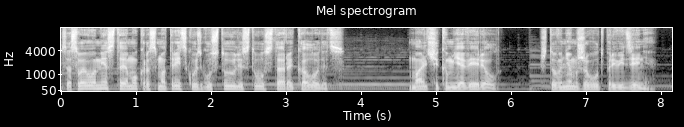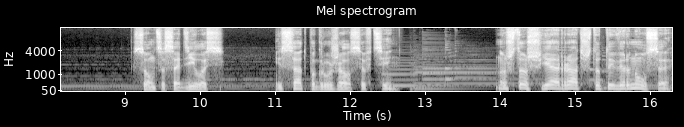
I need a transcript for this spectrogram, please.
Со своего места я мог рассмотреть сквозь густую листву старый колодец. Мальчиком я верил, что в нем живут привидения. Солнце садилось, и сад погружался в тень. «Ну что ж, я рад, что ты вернулся»,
